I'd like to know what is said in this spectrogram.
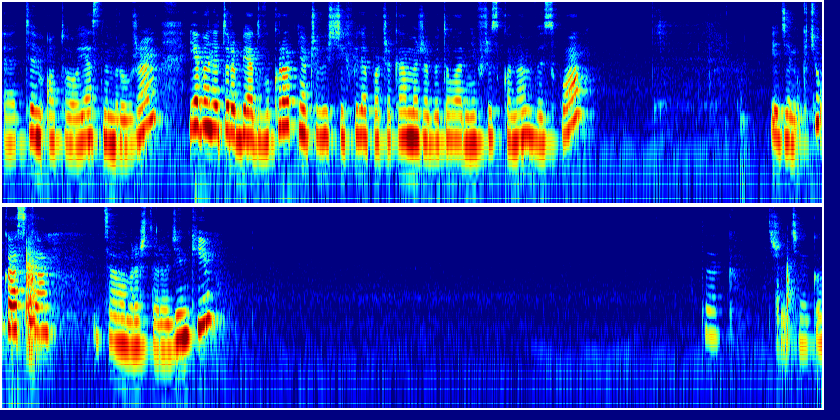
e, tym oto jasnym różem. Ja będę to robiła dwukrotnie, oczywiście chwilę poczekamy, żeby to ładnie wszystko nam wyschło. Jedziemy kciukaska i całą resztę rodzinki. Tak, trzeciego.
